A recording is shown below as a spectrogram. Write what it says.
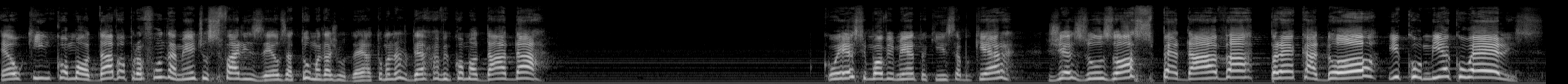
é o que incomodava profundamente os fariseus, a turma da Judéia. A turma da Judéia estava incomodada com esse movimento aqui. Sabe o que era? Jesus hospedava pecador e comia com eles.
